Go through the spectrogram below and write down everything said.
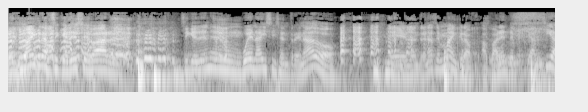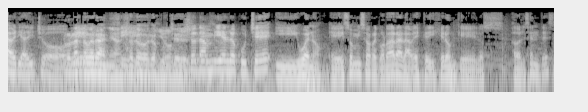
en Minecraft si querés llevar... Si querés tener un buen ISIS entrenado, eh, lo entrenás en Minecraft. Aparentemente así habría dicho... Rolando. Veraña, Sí. yo lo, escuché. Yo también lo escuché y bueno, eh, eso me hizo recordar a la vez que dijeron que los adolescentes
